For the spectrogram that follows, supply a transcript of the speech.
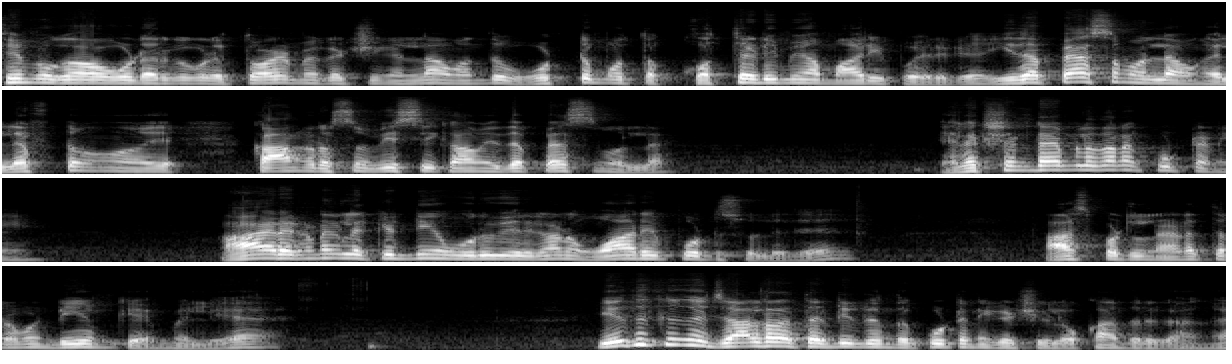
திமுகவோட இருக்கக்கூடிய தோழமை கட்சிகள்லாம் வந்து ஒட்டுமொத்த கொத்தடிமையாக மாறி போயிருக்கு. இதை பேசணும்ல அவங்க. லெஃப்ட்டும் காங்கிரஸும் விசிகாவும் இதை பேசணும்ல எலெக்ஷன் டைமில் தானே கூட்டணி. ஆயிரக்கணக்கில் கிட்னியை உருவிருக்கான்னு வா ரிப்போர்ட் சொல்லுது. ஹாஸ்பிட்டல் நடத்துகிறவன் டிஎம்கே எம்எல்ஏ எதுக்குங்க ஜாலரா தட்டிட்டு இந்த கூட்டணி கட்சிகள் உட்காந்துருக்காங்க?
